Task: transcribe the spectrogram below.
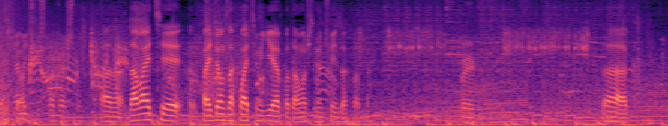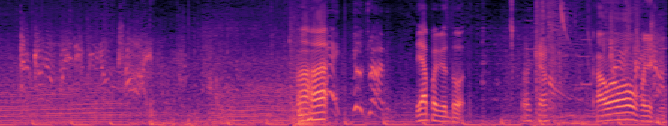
Ой, пока что. Ладно, давайте пойдем захватим Е, потому что мы ничего не. Поехали. Так. Ага, я поведу. Окей. Ау, ау, ау, поехали.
